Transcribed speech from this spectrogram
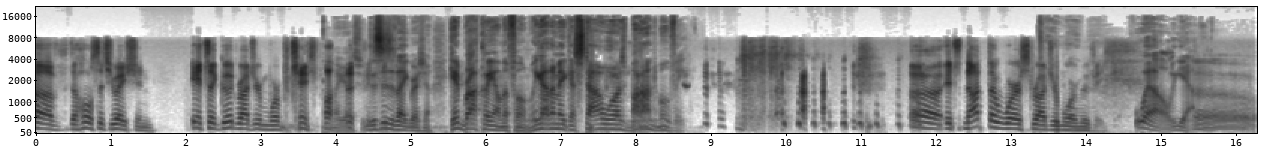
of the whole situation, it's a good Roger Moore James Oh Bond. my gosh, this is a digression. Get Broccoli on the phone. We got to make a Star Wars Bond movie. Uh, it's not the worst Roger Moore movie. Well, yeah. Uh,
